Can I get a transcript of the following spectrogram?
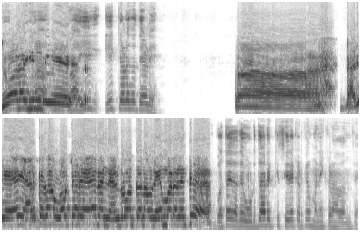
ಜೋರಾಗಿ ಈಗ ಈಗ ಕೇಳಿಸತ್ತೆ ಹೇಳಿ. ಅದೇ ಯಾರ ತಗ ಹೋಗ್ತಾರೆ ನನ್ನ ನೆಂಡ್ರು ಅಂತ ನಾವ್ ಏನ್ ಮಾಡಾರಂತೆ ಗೊತ್ತಾಯ್ತು ಅದೇ ಉಡ್ದಾರಕ್ಕೆ ಸೀರೆ ಕಟ್ಕೊಂಡು ಮನೆ ಕಣದಂತೆ.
